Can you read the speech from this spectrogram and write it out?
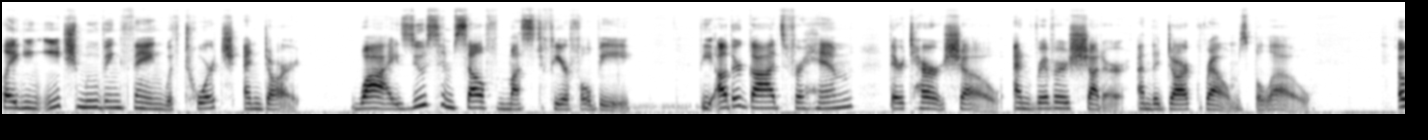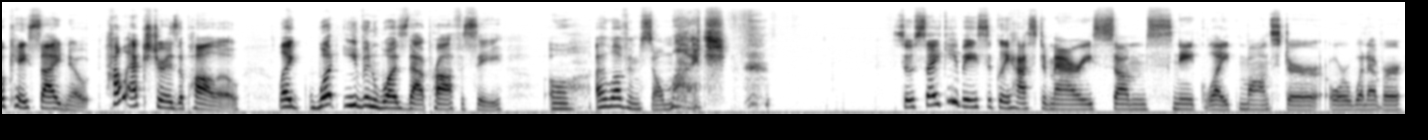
plaguing each moving thing with torch and dart. Why, Zeus himself must fearful be. The other gods for him their terror show, and rivers shudder, and the dark realms below. Okay, side note how extra is Apollo? Like, what even was that prophecy? Oh, I love him so much. so, Psyche basically has to marry some snake like monster or whatever.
